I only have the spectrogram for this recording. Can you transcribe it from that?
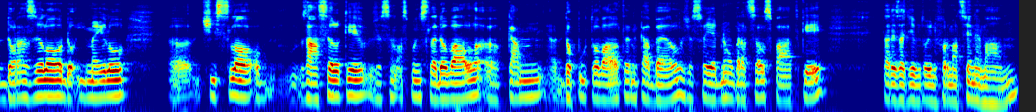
dorazilo do e-mailu eh, číslo zásilky, že jsem aspoň sledoval, kam doputoval ten kabel, že se jednou vracel zpátky. Tady zatím tu informaci nemám.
